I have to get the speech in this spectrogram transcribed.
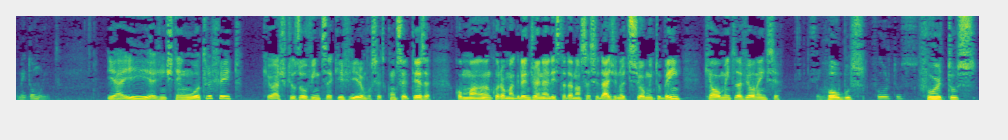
Aumentou muito. E aí a gente tem um outro efeito que eu acho que os ouvintes aqui viram, você com certeza, como uma âncora, uma grande jornalista da nossa cidade, noticiou muito bem, que é o aumento da violência. Sim. Roubos. Furtos. Furtos.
